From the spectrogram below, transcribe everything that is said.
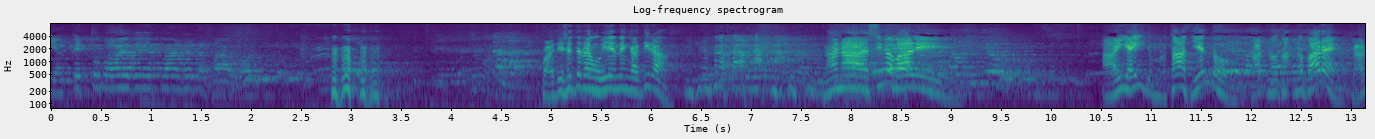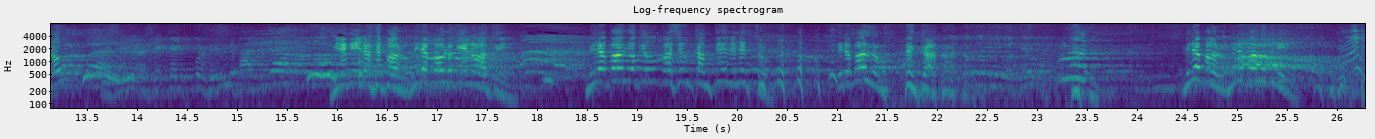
Y el que esto va pues a que para retrasado. Pues ti se te da muy bien, venga, tira. No, no, así no vale. Ahí, ahí, que me lo estás haciendo. No, no pares, claro. Mira que lo hace Pablo, mira Pablo que lo hace. Mira Pablo que va a ser un campeón en esto. Mira Pablo, venga. Mira Pablo, mira Pablo que.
